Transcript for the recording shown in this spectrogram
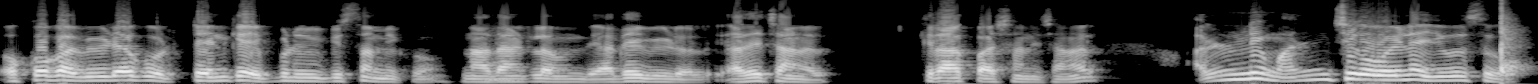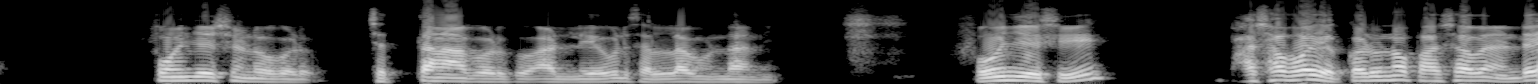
ఒక్కొక్క వీడియోకు టెన్ కే ఇప్పుడు చూపిస్తాం మీకు. నా దాంట్లో ఉంది. అదే వీడియోలు అదే ఛానల్. కిరాక్ పాషాని ఛానల్. అన్ని మంచిగా పోయిన యూస్. ఫోన్ చేసిండు ఒకడు. చెత్త నా కొడుకు. ఆ దేవుడు చల్లగా ఉండాలని. ఫోన్ చేసి పాషాబాయ్ ఎక్కడున్నావు పాషాబాయ్ అంటే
